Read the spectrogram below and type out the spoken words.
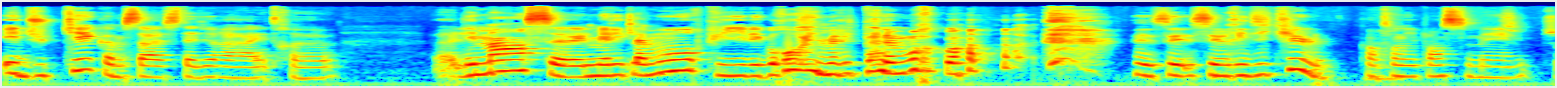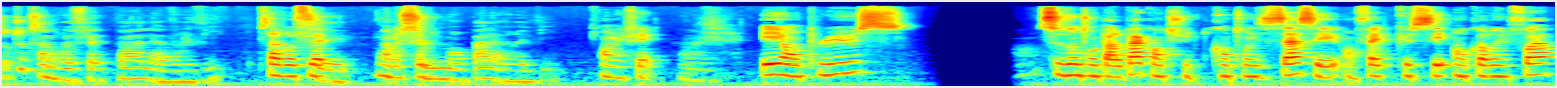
éduquée comme ça, c'est-à-dire à être euh, euh, les minces, elles méritent l'amour, puis les gros, ils méritent pas l'amour, quoi. c'est, c'est ridicule quand on y pense, mais surtout que ça ne reflète pas la vraie vie. Ça reflète absolument pas la vraie vie. En effet. Ouais. Et en plus, ce dont on parle pas quand tu quand on dit ça, c'est en fait que c'est encore une fois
